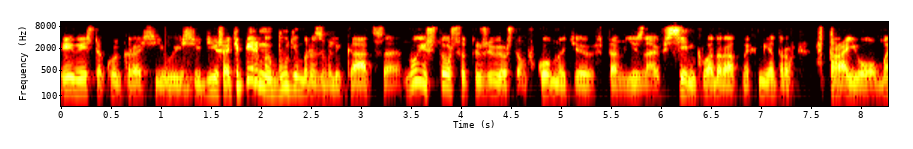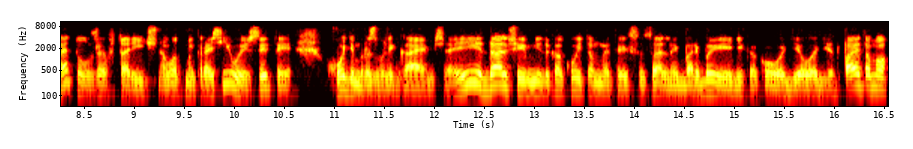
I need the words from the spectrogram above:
и весь такой красивый сидишь. А теперь мы будем развлекаться. Ну и что, что ты живешь там в комнате, там, не знаю, в 7 квадратных метров втроем, это уже вторично. Вот мы красивые, сытые, ходим, развлекаемся. И дальше им ни до какой там этой социальной борьбы никакого дела нет. Поэтому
